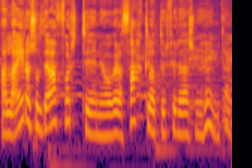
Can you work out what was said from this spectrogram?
Að læra svolítið af fortíðinu og vera þakkláttur fyrir það sem við höfum í dag.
